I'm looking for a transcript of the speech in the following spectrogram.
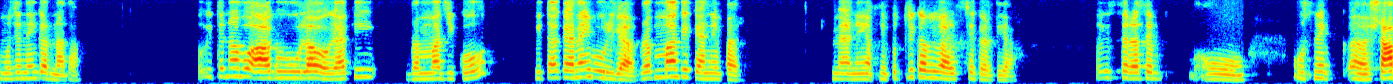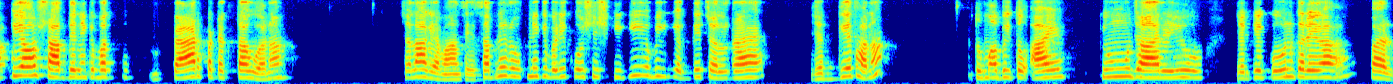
मुझे नहीं करना था। तो इतना वो आग भूला हो गया कि ब्रह्मा जी को पिता कहना ही भूल गया। ब्रह्मा के कहने पर मैंने अपनी पुत्री का विवाह इससे कर दिया। तो इस तरह से ओ, उसने श्राप दिया और श्राप देने के बाद पैर पटकता हुआ ना चला गया वहाँ से। सबने रोकने की बड़ी कोशिश की कि अभी यज्ञ चल रहा है। यज्ञ था ना? तुम अभी तो आए। क्यों जा रही हो? यज्ञ कौन करेगा? पर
